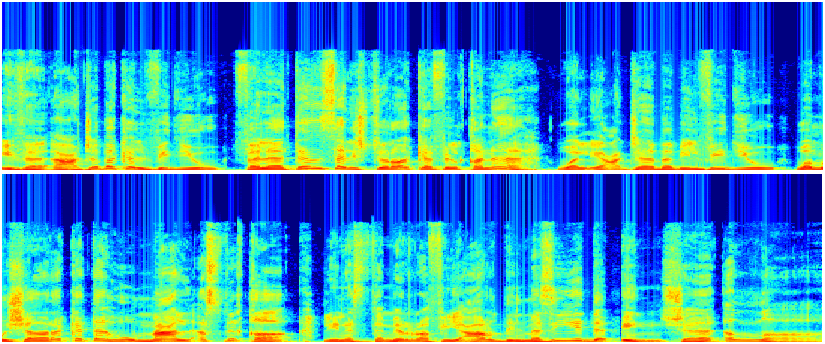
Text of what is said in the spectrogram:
إذا أعجبك الفيديو فلا تنسى الاشتراك في القناة والإعجاب بالفيديو ومشاركته مع الأصدقاء لنستمر في عرض المزيد إن شاء الله.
